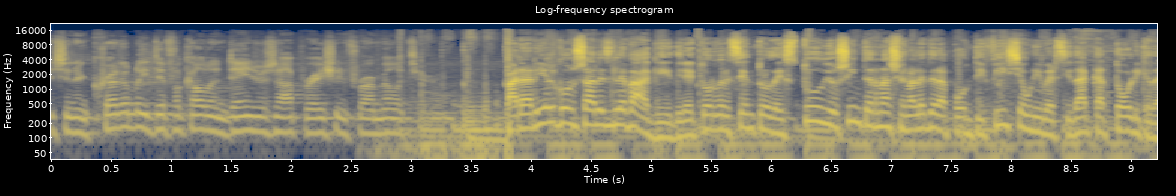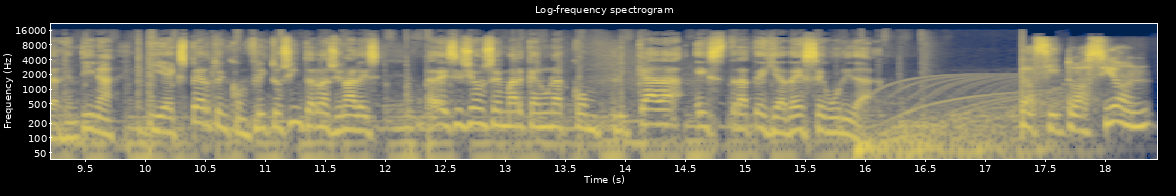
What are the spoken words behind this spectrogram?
It's an incredibly difficult and dangerous operation for our military. Para Ariel González Levagui, director del Centro de Estudios Internacionales de la Pontificia Universidad Católica de Argentina y experto en conflictos internacionales, la decisión se marca en una complicada estrategia de seguridad. La situación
